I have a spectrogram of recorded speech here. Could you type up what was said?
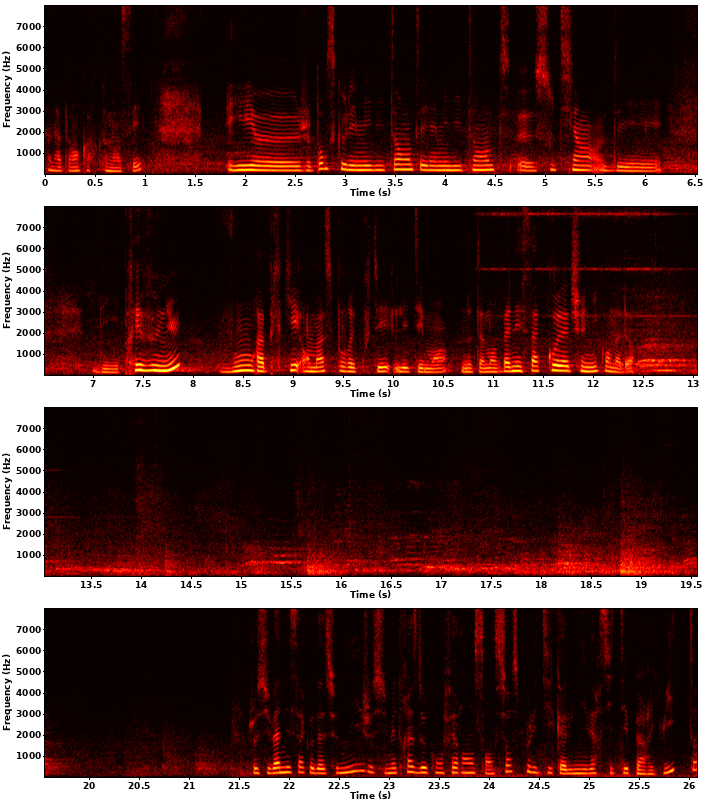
ça n'a pas encore commencé. Et euh, je pense que les militantes et les militantes euh, soutiens des, des prévenus vont rappliquer en masse pour écouter les témoins, notamment Vanessa Colaccioni qu'on adore. Je suis Vanessa Codacioni, je suis maîtresse de conférence en sciences politiques à l'Université Paris 8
